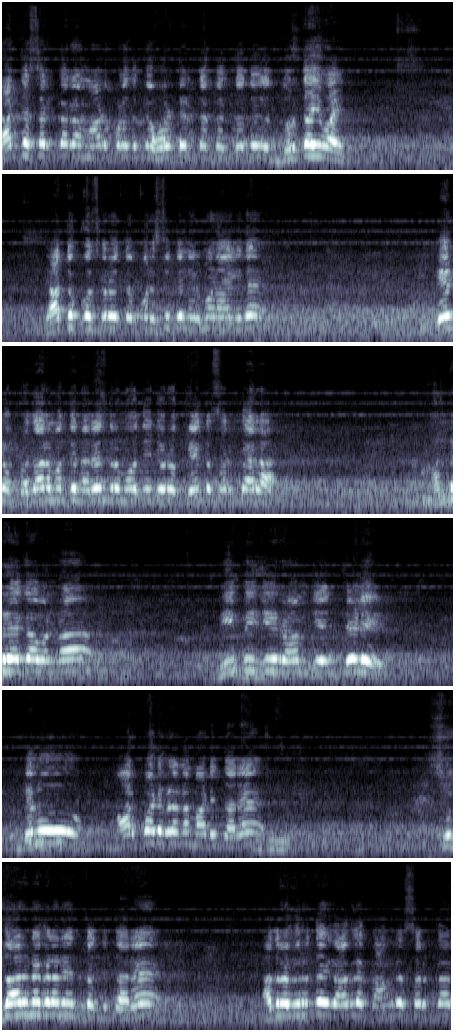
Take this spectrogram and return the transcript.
ರಾಜ್ಯ ಸರ್ಕಾರ ಮಾಡಿಕೊಳ್ಳೋದಕ್ಕೆ ಹೊರಟಿರ್ತಕ್ಕಂಥದ್ದು ದುರ್ದೈವ ಇದೆ. ಯಾತಕ್ಕೋಸ್ಕರ ಪರಿಸ್ಥಿತಿ ನಿರ್ಮಾಣ ಆಗಿದೆ. ಏನು ಪ್ರಧಾನಮಂತ್ರಿ ನರೇಂದ್ರ ಮೋದಿಜಿಯವರು ಕೇಂದ್ರ ಸರ್ಕಾರ ಮನ್ರೇಗಾವನ್ನ ಬಿ ಪಿ ಜಿ ರಾಮ್ಜಿ ಅಂತೇಳಿ ಕೆಲವು ಮಾರ್ಪಾಡುಗಳನ್ನು ಮಾಡಿದ್ದಾರೆ. ಸುಧಾರಣೆಗಳನ್ನು ತಂದಿದ್ದಾರೆ. ಅದರ ವಿರುದ್ಧ ಈಗಾಗಲೇ ಕಾಂಗ್ರೆಸ್ ಸರ್ಕಾರ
